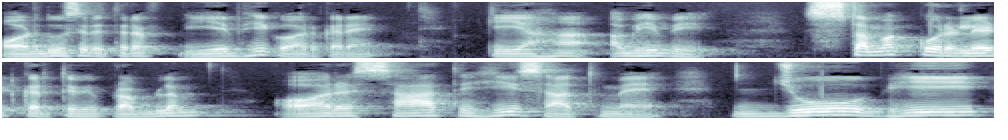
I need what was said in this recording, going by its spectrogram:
और दूसरी तरफ़ ये भी गौर करें कि यहाँ अभी भी स्टमक को रिलेट करते हुए प्रॉब्लम और साथ ही साथ में जो भी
